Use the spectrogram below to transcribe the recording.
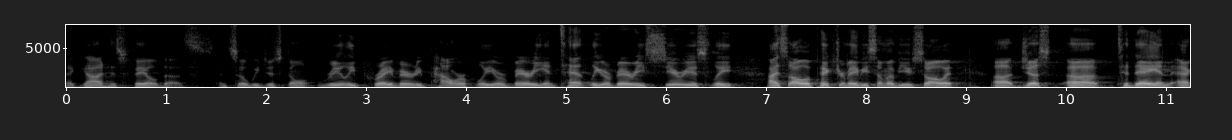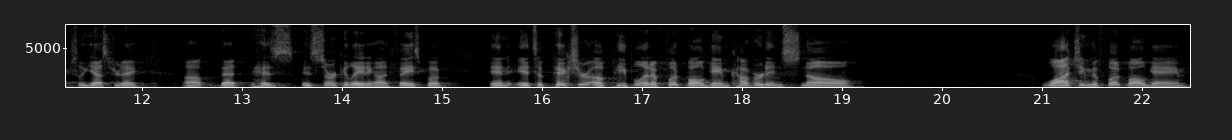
that God has failed us. And so we just don't really pray very powerfully or very intently or very seriously I saw a picture, maybe some of you saw it, uh, just uh, today and actually yesterday, uh, that has, is circulating on Facebook. And it's a picture of people at a football game covered in snow, watching the football game.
